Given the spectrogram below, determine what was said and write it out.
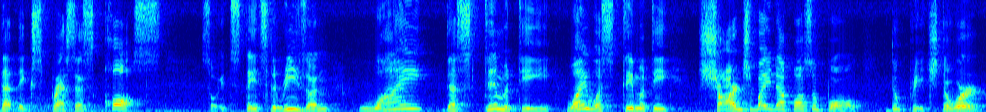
that expresses cause. So it states the reason why does Timothy, why was Timothy charged by the apostle Paul to preach the word?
